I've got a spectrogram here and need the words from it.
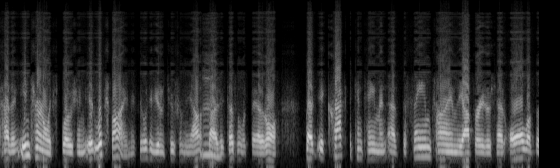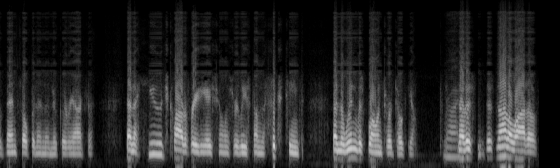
had an internal explosion. It looks fine. If you look at Unit 2 from the outside, mm. it doesn't look bad at all. But it cracked the containment at the same time the operators had all of the vents open in the nuclear reactor. And a huge cloud of radiation was released on the 16th, and the wind was blowing toward Tokyo. Right. Now, there's there's not a lot of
